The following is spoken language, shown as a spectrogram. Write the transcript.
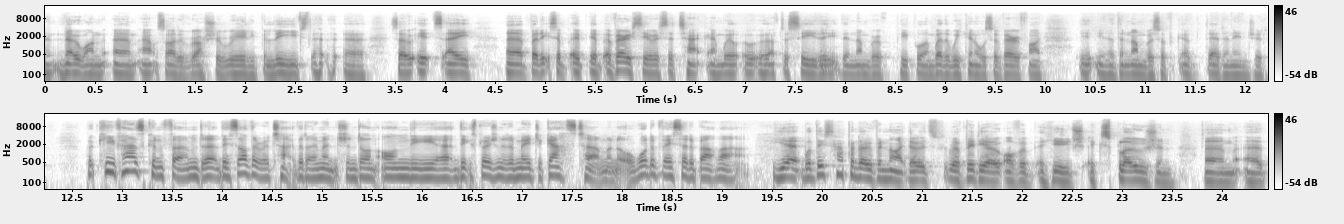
no one um, outside of Russia really believes. Uh, so it's a uh, but it's a, a, a, very serious attack, and we'll, we'll, have to see the, the number of people and whether we can also verify, you know, the numbers of, of dead and injured. But Kiev has confirmed uh, this other attack that I mentioned on, on the, uh, the explosion at a major gas terminal. What have they said about that? Yeah, well, this happened overnight. There was a video of a, a huge explosion, um, a,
